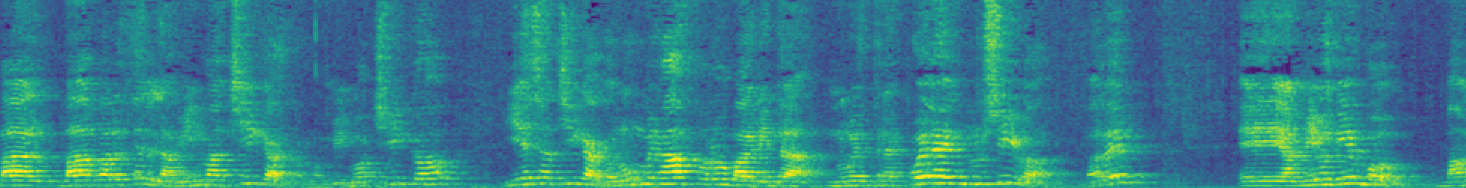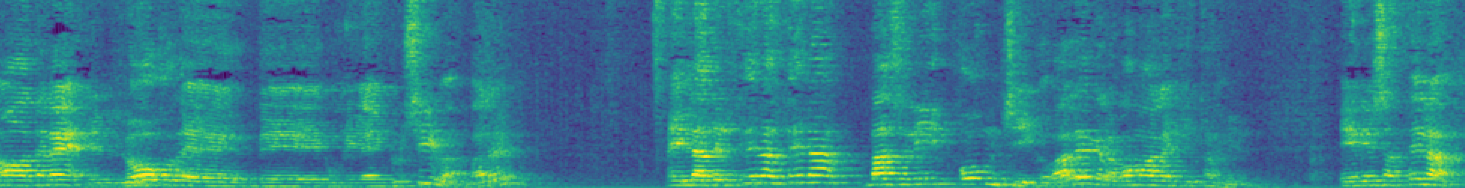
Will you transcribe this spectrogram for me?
va, a aparecer la misma chica con los mismos chicos, y esa chica con un megáfono va a gritar, nuestra escuela es inclusiva, ¿vale? Eh, al mismo tiempo vamos a tener el logo de, de comunidad inclusiva, ¿vale? En la tercera escena va a salir un chico, ¿vale? Que lo vamos a elegir también. En esa escena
